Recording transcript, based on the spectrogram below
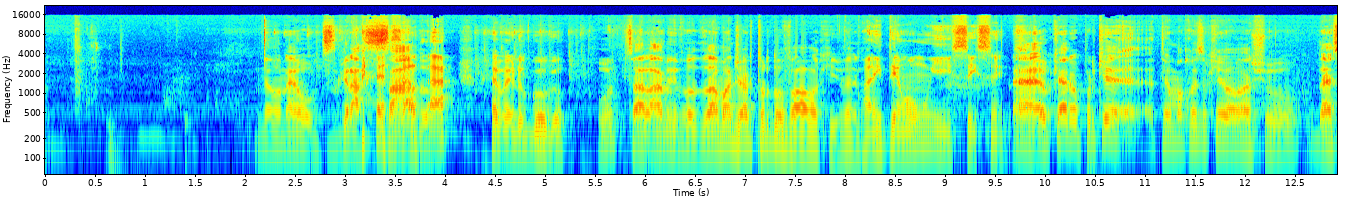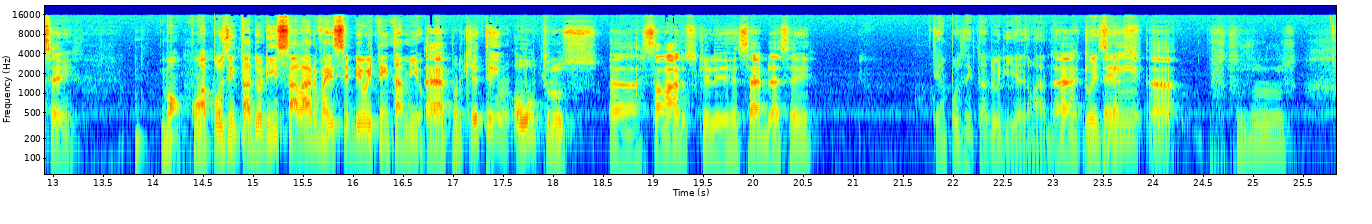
Não, né? O desgraçado. Vai no Google. Putz, lá, me vou dar uma de Arthur Duval aqui, velho. 41 e 600. É, eu quero, porque tem uma coisa que eu acho. Desce aí. Bom, com aposentadoria e salário vai receber 80 mil. É, porque tem outros é, salários que ele recebe, desce aí. Tem aposentadoria lá do, É, do exército. tem. ah,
